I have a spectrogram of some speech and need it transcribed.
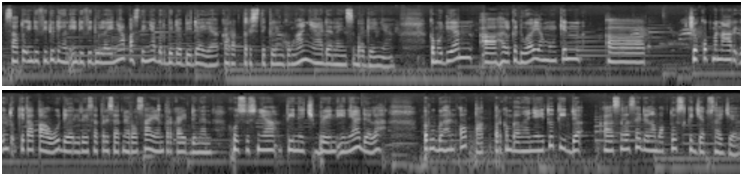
satu individu dengan individu lainnya pastinya berbeda-beda ya karakteristik lingkungannya dan lain sebagainya. Kemudian uh, hal kedua yang mungkin uh, cukup menarik untuk kita tahu dari riset-riset neuroscience terkait dengan khususnya teenage brain ini adalah perubahan otak perkembangannya itu tidak uh, selesai dalam waktu sekejap saja.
